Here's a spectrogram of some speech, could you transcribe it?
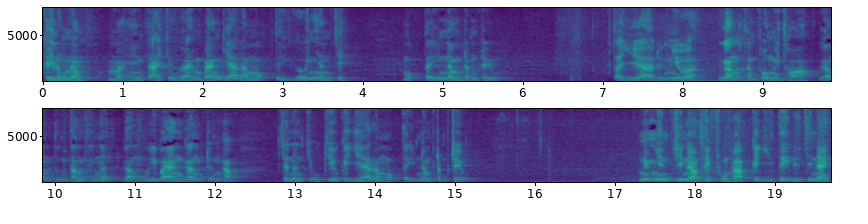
Cây lâu năm mà hiện tại chủ gửi em bán giá là 1 tỷ rưỡi nha anh chị. 1 tỷ 500 triệu. Tại vì à, đường nhựa gần thành phố Mỹ Tho, gần trung tâm tiện ích, gần ủy ban, gần trường học. Cho nên chủ kêu cái giá là 1 tỷ 500 triệu nếu như anh chị nào thấy phù hợp cái vị trí địa chỉ này,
